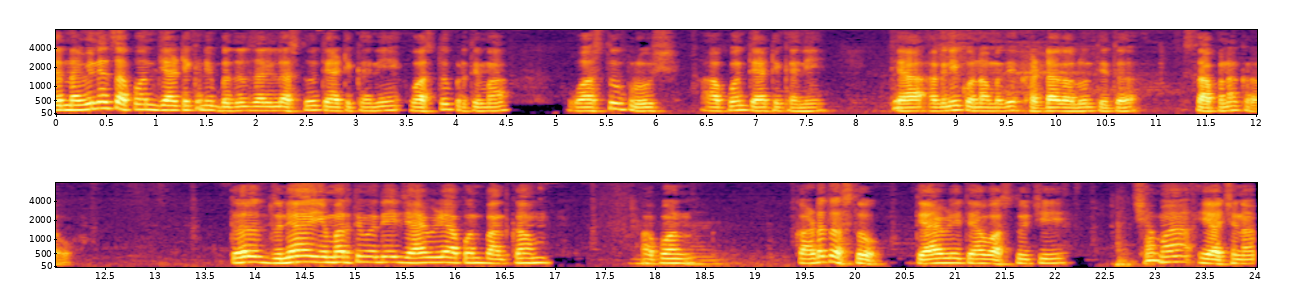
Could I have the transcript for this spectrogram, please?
तर नवीनच आपण ज्या ठिकाणी बदल झालेला असतो त्या ठिकाणी वास्तू प्रतिमा आपण त्या ठिकाणी त्या अग्निकोणामध्ये खड्डा घालून तिथं स्थापना करावं. तर जुन्या इमारतीमध्ये ज्यावेळी आपण बांधकाम आपण काढत असतो त्यावेळी त्या वास्तूची क्षमा याचना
